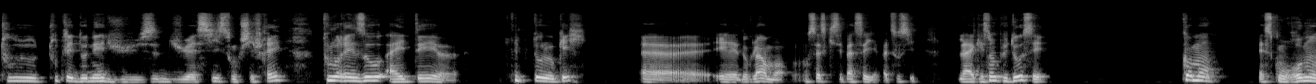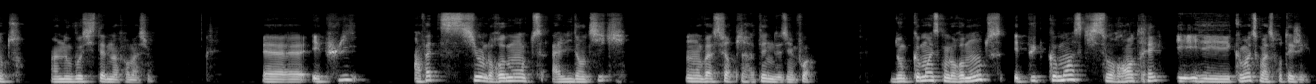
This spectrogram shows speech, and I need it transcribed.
toutes les données du, du, SI sont chiffrées, tout le réseau a été cryptoloqué. et donc là, on sait ce qui s'est passé, il n'y a pas de souci. la question plutôt, c'est comment est-ce qu'on remonte un nouveau système d'information. Euh, et puis, en fait, si on le remonte à l'identique, on va se faire pirater une deuxième fois. Donc, comment est-ce qu'on le remonte Et puis, comment est-ce qu'ils sont rentrés et, comment est-ce qu'on va se protéger?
